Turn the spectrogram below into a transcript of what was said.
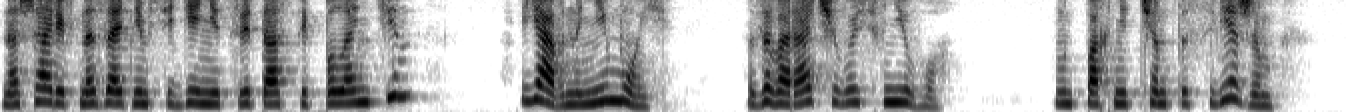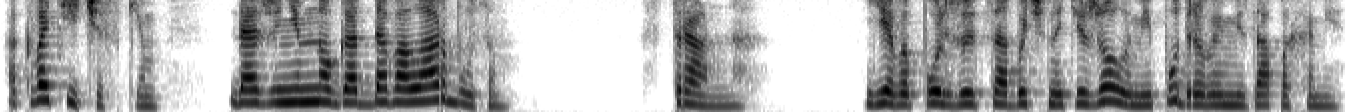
Нашарив на заднем сиденье цветастый палантин, явно не мой, заворачиваюсь в него. Он пахнет чем-то свежим, акватическим, даже немного отдавало арбузом. Странно. Ева пользуется обычно тяжелыми пудровыми запахами.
